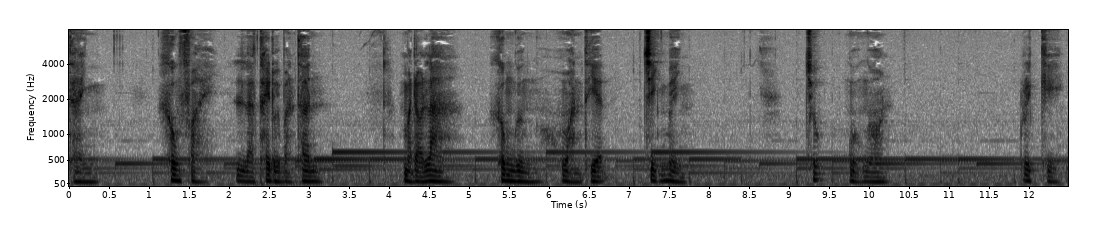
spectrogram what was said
thành không phải là thay đổi bản thân, mà đó là không ngừng hoàn thiện chính mình. Chúc ngủ ngon. Ricky.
